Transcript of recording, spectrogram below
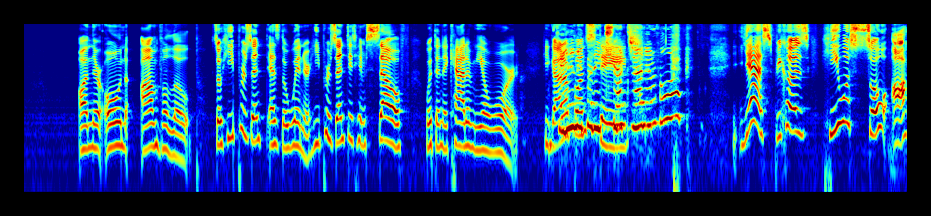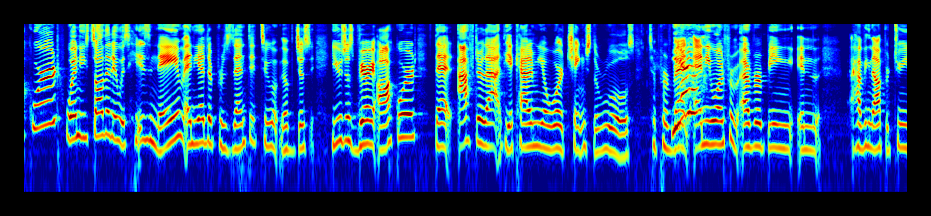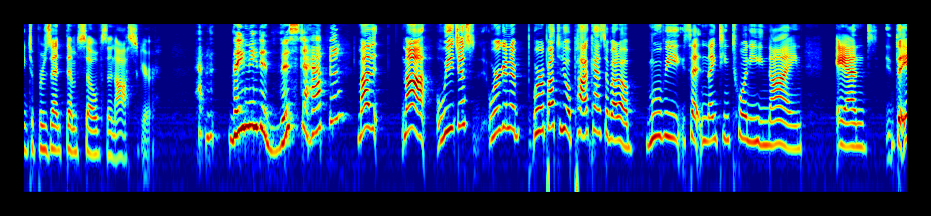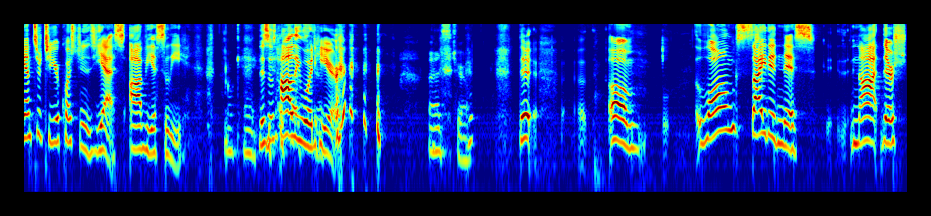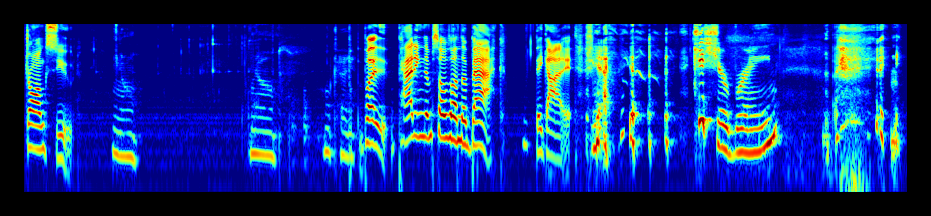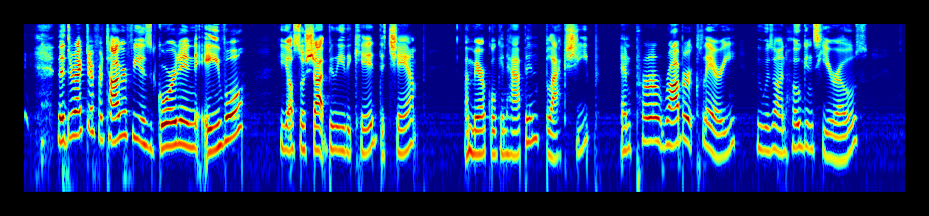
on their own envelope. So he present as the winner. He presented himself with an Academy Award. He got Did up on stage. check that envelope? Yes, because he was so awkward when he saw that it was his name and he had to present it to of just he was just very awkward that after that the Academy Award changed the rules to prevent Yeah. anyone from ever being in having the opportunity to present themselves an Oscar. They needed this to happen? Ma, ma, we just we're gonna we're about to do a podcast about a movie set in 1929, and the answer to your question is yes, obviously. Okay. This is Hollywood that's here. That's true. the um long sightedness not their strong suit. No. No. Okay. But patting themselves on the back, they got it. Yeah. Kiss your brain. The director of photography is Gordon Avil. He also shot Billy the Kid, The Champ, A Miracle Can Happen, Black Sheep, and per Robert Clary, who was on Hogan's Heroes,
